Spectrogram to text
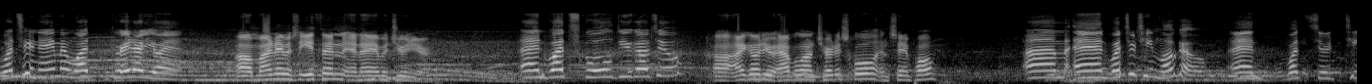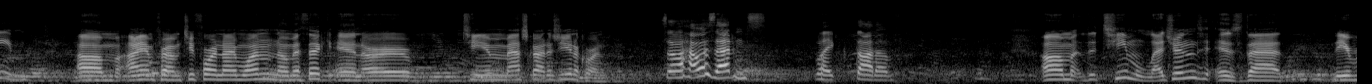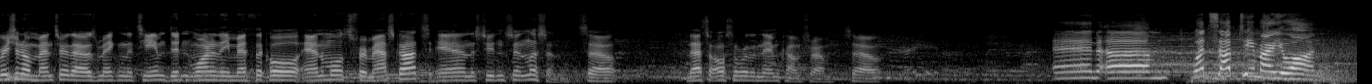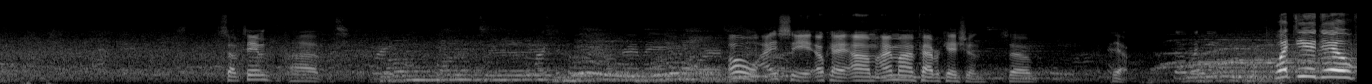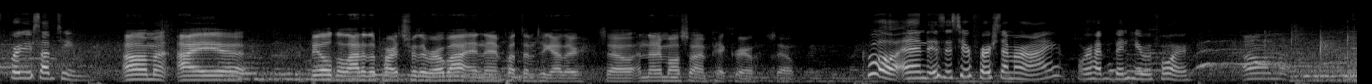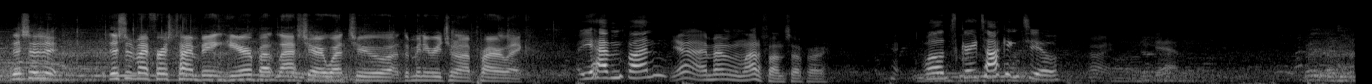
What's your name and what grade are you in? Uh, my name is Ethan, and I am a junior. And what school do you go to? Uh, I go to Avalon Charter School in St. Paul. Um, and what's your team logo? And what's your team? Um, I am from 2491, No Mythic, and our team mascot is a unicorn. So how was that, in, like, thought of? Um, the team legend is that the original mentor that was making the team didn't want any mythical animals for mascots, and the students didn't listen. So that's also where the name comes from. So. And um, what sub team are you on? Sub team. Uh, oh, I see. Okay, um, I'm on fabrication. So, yeah. So what do you, do, for your sub team? Um, I uh, build a lot of the parts for the robot and then put them together. So, and then I'm also on pit crew. So. Cool. And is this your first MRI, or have you been here before? Um, this is. This is my first time being here, but last year I went to uh, the mini regional at Prior Lake. Are you having fun? Yeah, I'm having a lot of fun so far. Well, it's great talking to you. All right. Yeah.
